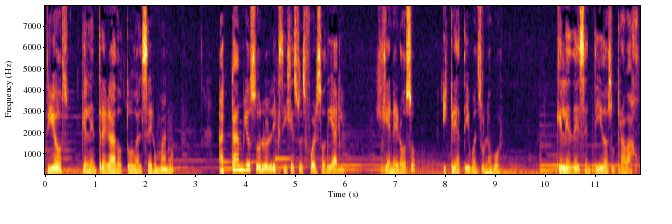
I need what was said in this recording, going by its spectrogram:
Dios, que le ha entregado todo al ser humano, a cambio solo le exige su esfuerzo diario, generoso y creativo en su labor. que le dé sentido a su trabajo.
